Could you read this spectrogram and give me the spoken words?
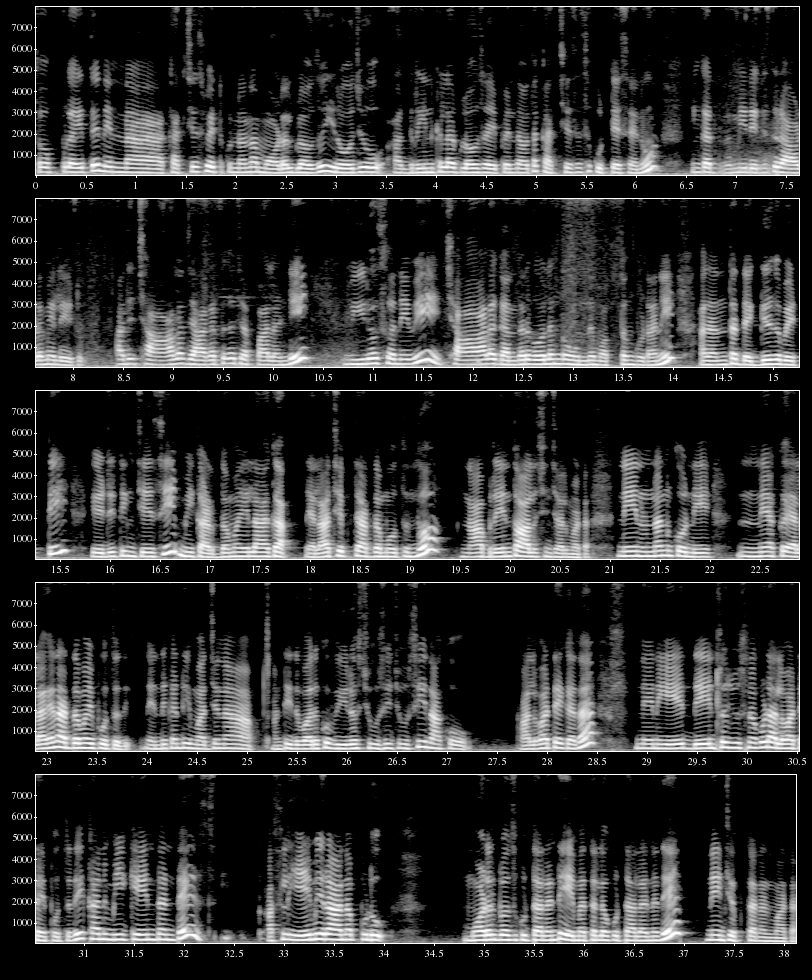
సో ఇప్పుడైతే నిన్న కట్ చేసి పెట్టుకున్నాను ఆ మోడల్ బ్లౌజ్ ఈరోజు ఆ గ్రీన్ కలర్ బ్లౌజ్ అయిపోయిన తర్వాత కట్ చేసేసి కుట్టేశాను. ఇంకా మీ దగ్గరికి రావడమే లేటు. అది చాలా జాగ్రత్తగా చెప్పాలండి. వీడియోస్ అనేవి చాలా గందరగోళంగా ఉంది మొత్తం కూడా అదంతా దగ్గరగా పెట్టి ఎడిటింగ్ చేసి మీకు అర్థమయ్యేలాగా ఎలా చెప్తే అర్థమవుతుందో నా బ్రెయిన్తో ఆలోచించాలన్నమాట. నేనున్నానుకోండి నాకు ఎలాగైనా అర్థమైపోతుంది. ఎందుకంటే ఈ మధ్యన అంటే ఇదివరకు వీడియోస్ చూసి చూసి నాకు అలవాటే కదా. నేను ఏ దేంట్లో చూసినా కూడా అలవాటు అయిపోతుంది కానీ మీకేంటంటే అసలు ఏమీ రానప్పుడు మోడల్ బ్లౌజ్ కుట్టాలంటే ఏ మెథడ్లో కుట్టాలనేదే నేను చెప్తానమాట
